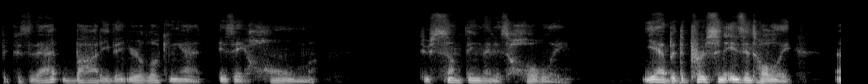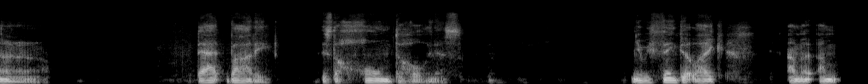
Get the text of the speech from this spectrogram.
because that body that you're looking at is a home to something that is holy. Yeah, but the person isn't holy. No, no, no, no. That body is the home to holiness. You know, we think that like I'm a, I'm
